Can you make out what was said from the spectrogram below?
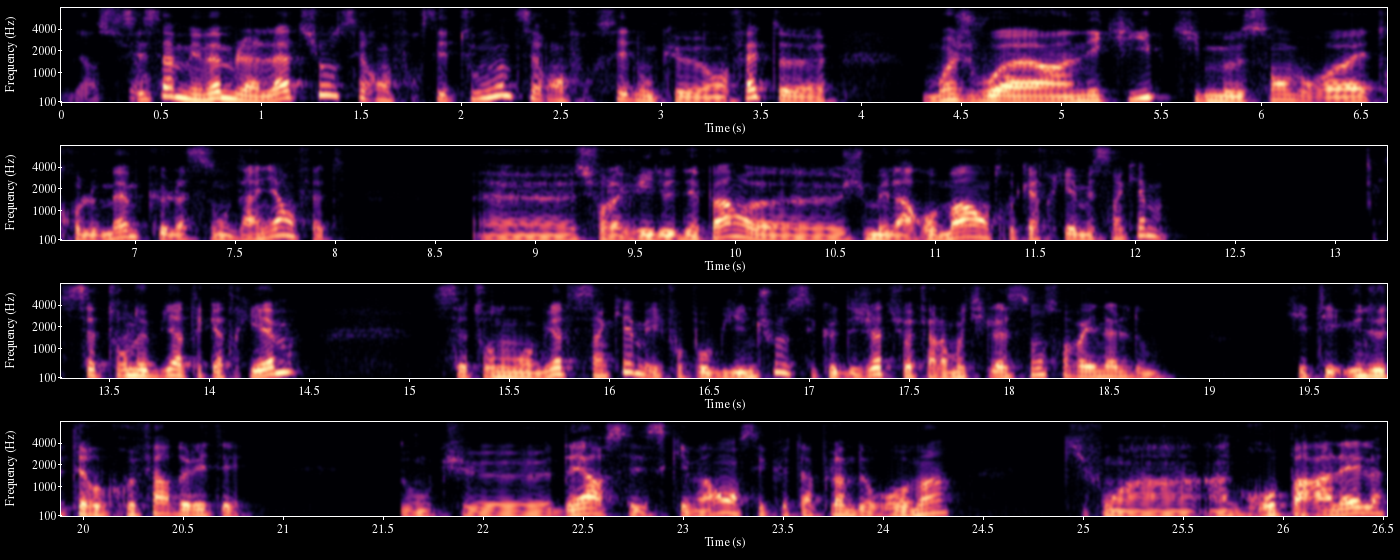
bien sûr. C'est ça, mais même la Lazio s'est renforcée, tout le monde s'est renforcé. Donc euh, en fait, euh, moi je vois un équipe qui me semble être le même que la saison dernière en fait. Euh, sur la grille de départ, je mets la Roma entre 4 et 5 Si ça tourne bien, t'es 4 Si ça tourne moins bien, t'es 5 Et il faut pas oublier une chose, c'est que déjà, tu vas faire la moitié de la saison sans Wijnaldum, qui était une de tes recrues phares de l'été. Donc, d'ailleurs, c'est ce qui est marrant, c'est que tu as plein de Romains qui font un, un gros parallèle,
